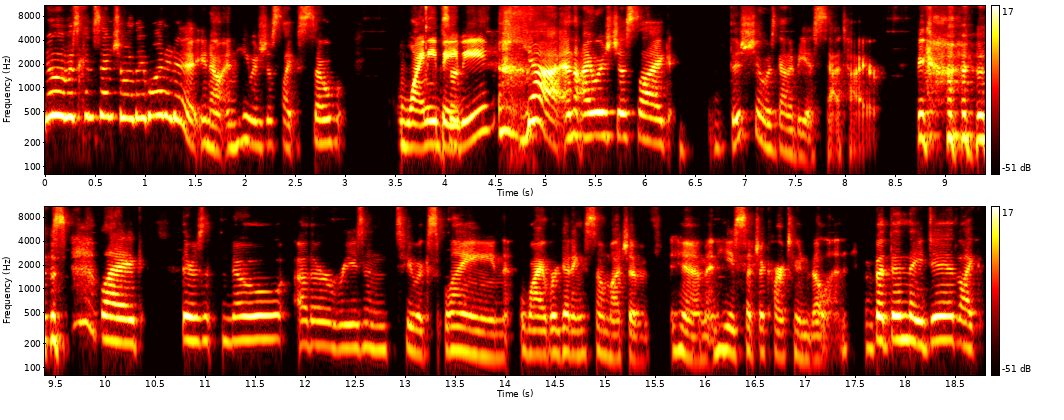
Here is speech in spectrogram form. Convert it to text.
no it was consensual they wanted it you know and he was just like so whiny baby. so, yeah and i was just like this show has got to be a satire because like there's no other reason to explain why we're getting so much of him and he's such a cartoon villain but then they did like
